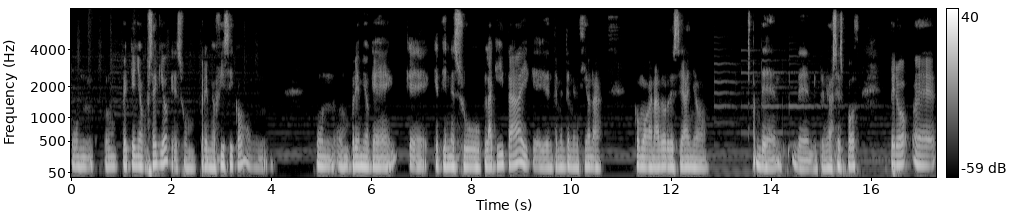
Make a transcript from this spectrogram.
un, pequeño obsequio, que es un premio físico, un, premio que, tiene su plaquita y que evidentemente menciona como ganador de ese año del de, premio Spot, pero eh,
